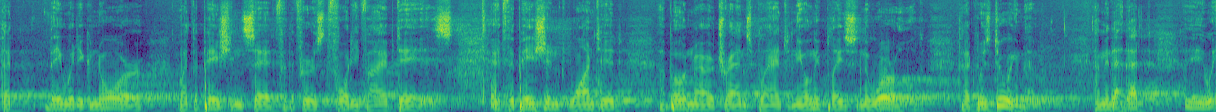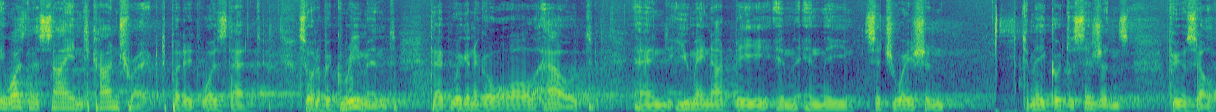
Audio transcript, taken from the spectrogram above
that they would ignore what the patient said for the first 45 days. if the patient wanted a bone marrow transplant in the only place in the world that was doing them. I mean, that, that it wasn't a signed contract, but it was that sort of agreement that we're going to go all out, and you may not be in, in the situation to make good decisions for yourself.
